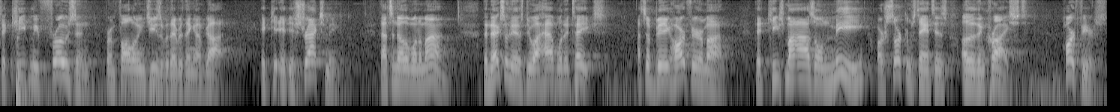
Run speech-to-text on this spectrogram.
to keep me frozen from following Jesus with everything I've got. It, it distracts me. That's another one of mine. The next one is Do I have what it takes? That's a big heart fear of mine that keeps my eyes on me or circumstances other than Christ. Heart fears.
